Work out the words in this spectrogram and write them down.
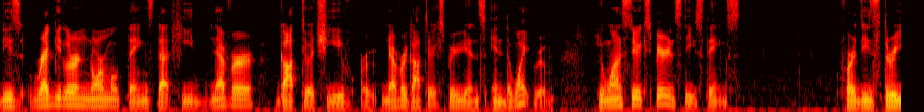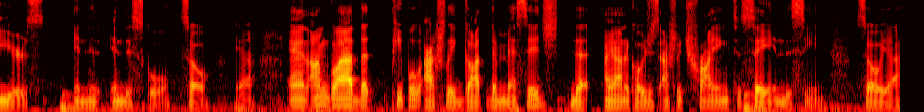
These regular normal things that he never got to achieve or never got to experience in the White Room. He wants to experience these things for these three years in in this school. So yeah, and I'm glad that people actually got the message that Ayanokoji is actually trying to say in this scene. So yeah,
